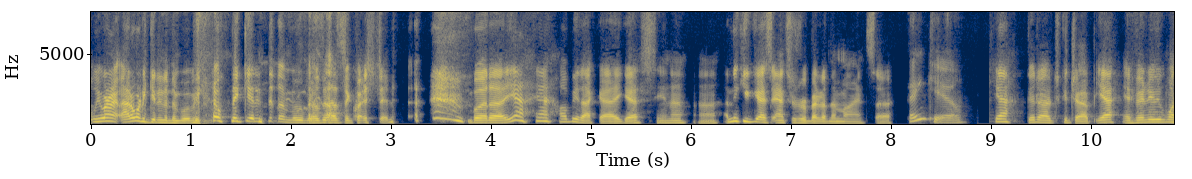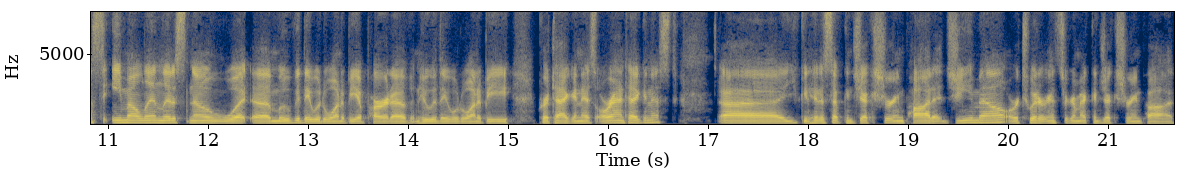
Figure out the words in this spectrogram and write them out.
we weren't. I don't want to get into the movie. I don't want to get into the movie. I was gonna ask the question, but uh, yeah, yeah, I'll be that guy, I guess. You know, uh, I think you guys' answers were better than mine. So thank you yeah, good job, good job. Yeah, if anybody wants to email in, let us know what uh, movie they would want to be a part of and who they would want to be protagonist or antagonist. Uh, you can hit us up conjecturingpod at Gmail or Twitter, Instagram at conjecturingpod.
